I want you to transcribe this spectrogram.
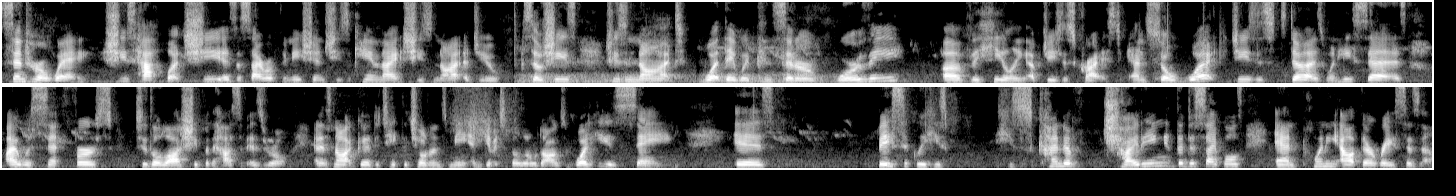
Send her away. She's half blood. She is a Syrophoenician. She's a Canaanite. She's not a Jew. So she's she's not what they would consider worthy of the healing of Jesus Christ. And so what Jesus does when he says, I was sent first to the lost sheep of the house of Israel, and it's not good to take the children's meat and give it to the little dogs, what he is saying is basically he's he's kind of chiding the disciples and pointing out their racism.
